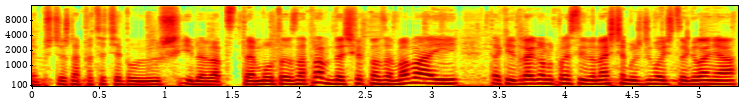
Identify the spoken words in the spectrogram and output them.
e, przecież na PC był już ile lat temu. To jest naprawdę świetna zabawa i takie Dragon Quest 11, możliwość zagrania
